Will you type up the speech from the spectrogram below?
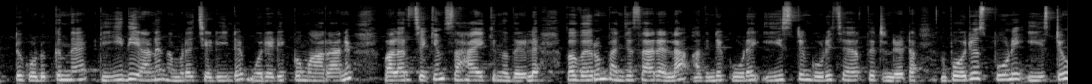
ഇട്ട് കൊടുക്കുന്ന രീതിയാണ് നമ്മുടെ ചെടീന്റെ മുരടിപ്പ് മാറാനും വളർച്ചയ്ക്കും സഹായിക്കുന്നത് അല്ലേ? അപ്പൊ വെറും പഞ്ചസാര അല്ല അതിന്റെ കൂടെ ഈസ്റ്റും കൂടി ചേർത്തിട്ടുണ്ട് കേട്ടോ. അപ്പൊ ഒരു സ്പൂണ് ഈസ്റ്റും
